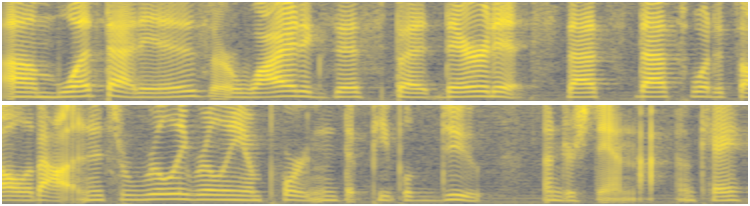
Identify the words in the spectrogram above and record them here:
um, what that is or why it exists, but there it is. That's that's what it's all about, and it's really, really important that people do understand that okay?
